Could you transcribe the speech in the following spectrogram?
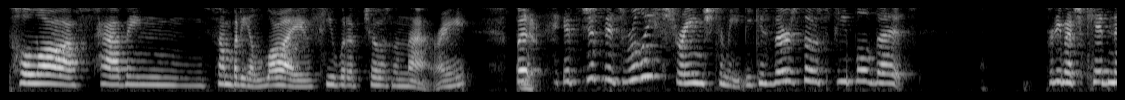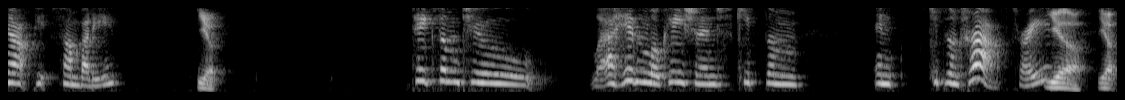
pull off having somebody alive, he would have chosen that, right? But Yeah. it's just it's really strange to me because there's those people that pretty much kidnap somebody, yeah, take them to a hidden location and just keep them and keep them trapped, right? yeah, yeah.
